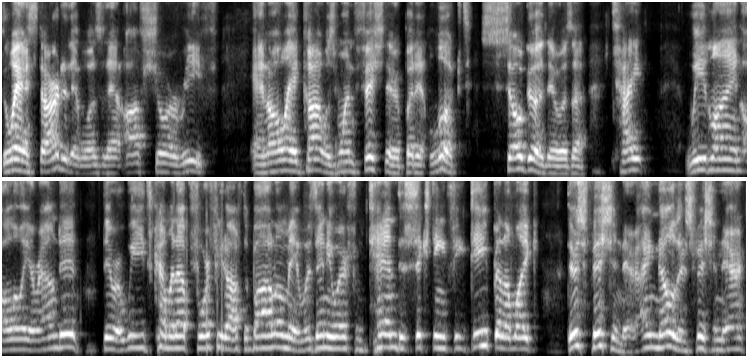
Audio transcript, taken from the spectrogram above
the way I started it was that offshore reef, and all I had caught was one fish there, but it looked so good. There was a tight weed line all the way around it there were weeds coming up four feet off the bottom. It was anywhere from 10 to 16 feet deep. And I'm like, there's fish in there. I know there's fish in there.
